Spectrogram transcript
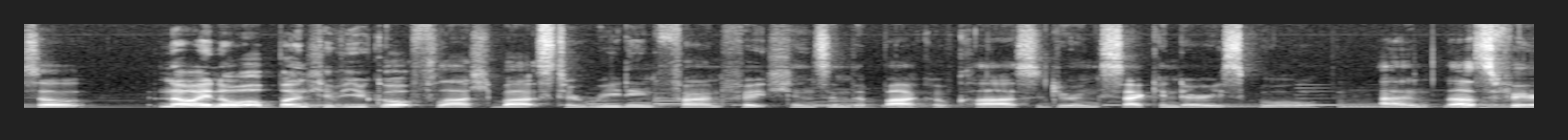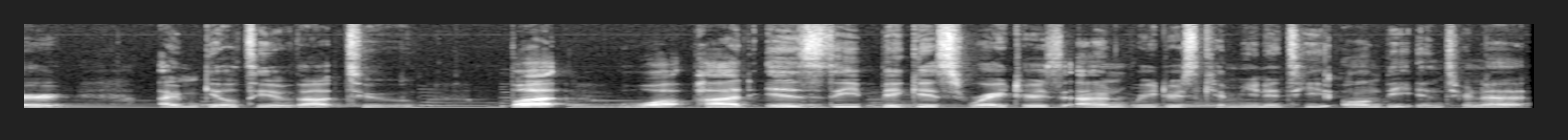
So, now I know a bunch of you got flashbacks to reading fan fictions in the back of class during secondary school, and that's fair. I'm guilty of that too. But Wattpad is the biggest writers and readers community on the internet,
